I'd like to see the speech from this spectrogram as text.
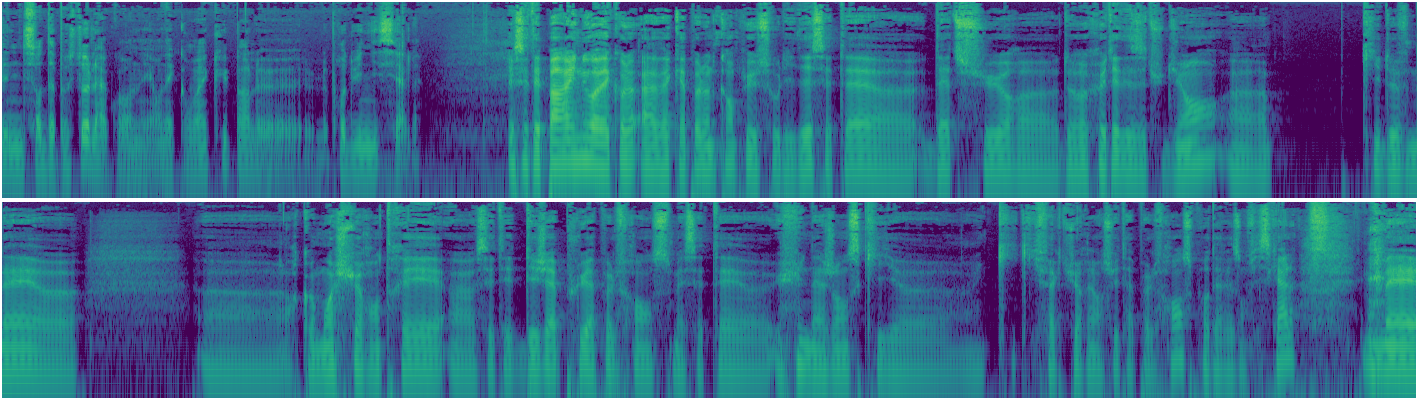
une sorte d'apostolat, quoi. On est, on est convaincu par le, produit initial. Et c'était pareil nous avec, avec Apple on Campus où l'idée c'était d'être sur, de recruter des étudiants qui devenait. Euh, euh, alors que moi je suis rentré, euh, c'était déjà plus Apple France, mais c'était une agence qui, qui, facturait ensuite Apple France pour des raisons fiscales, mais,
